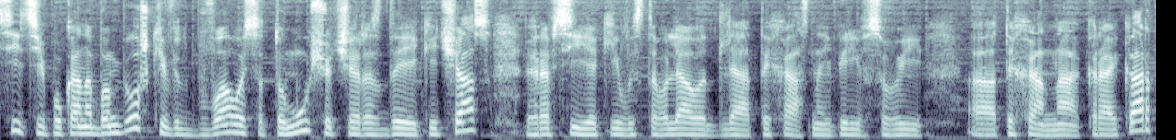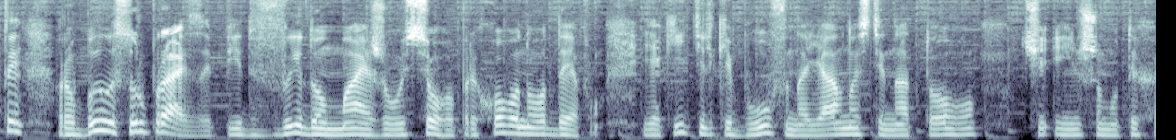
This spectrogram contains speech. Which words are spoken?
Всі ці покана-бомбьошки відбувалися тому, що через деякий час гравці, які виставляли для ТХ снайперів свої а, ТХ на край карти, робили сюрпризи під видом майже усього прихованого дефу, який тільки був в наявності на того чи іншому ТХ.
